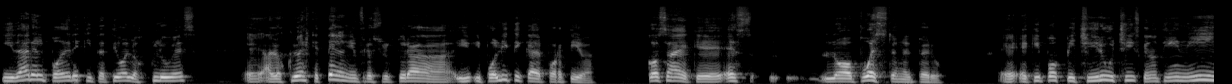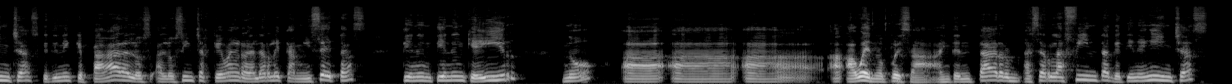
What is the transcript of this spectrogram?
y dar el poder equitativo a los clubes, eh, a los clubes que tengan infraestructura y, política deportiva, cosa de que es lo opuesto en el Perú. Eh, equipos pichiruchis que no tienen hinchas, que tienen que pagar a los, a los hinchas que van a regalarle camisetas, tienen, tienen que ir, ¿no? A, a- bueno, pues a intentar hacer la finta que tienen hinchas,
